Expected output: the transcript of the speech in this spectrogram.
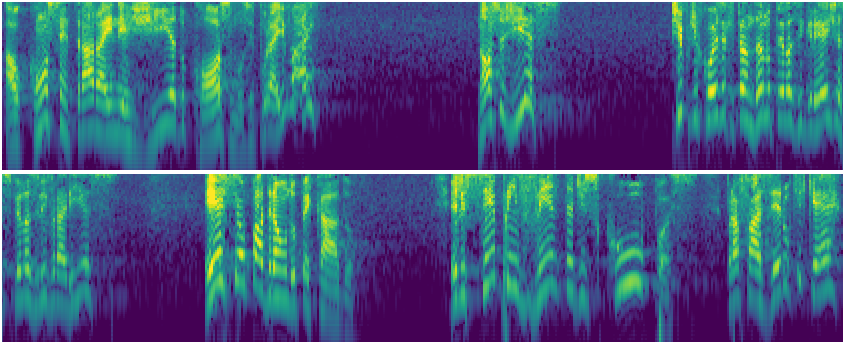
ao concentrar a energia do cosmos e por aí vai. Nossos dias. Tipo de coisa que está andando pelas igrejas, pelas livrarias. Esse é o padrão do pecado. Ele sempre inventa desculpas para fazer o que quer,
